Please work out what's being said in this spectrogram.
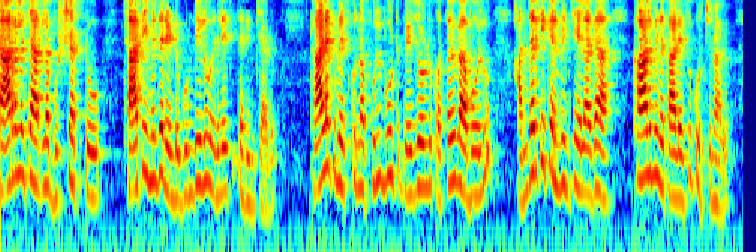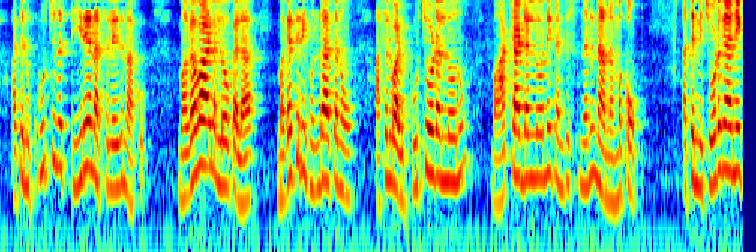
చారల చారల బుషర్టు ఛాతీ మీద రెండు గుండీలు వదిలేసి ధరించాడు. కాళ్ళకి వేసుకున్న ఫుల్ బూట్ బేజోళ్ళు కొత్తవి కాబోలు అందరికీ కనిపించేలాగా కాలు మీద కాలేసి కూర్చున్నాడు. అతను కూర్చున్న తీరే నచ్చలేదు నాకు. మగవాళ్ళ లోకల మగసిరి హుందాతనం అసలు వాళ్ళు కూర్చోవడంలోనూ మాట్లాడడంలోనే కనిపిస్తుందని నా నమ్మకం. అతన్ని చూడగానే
